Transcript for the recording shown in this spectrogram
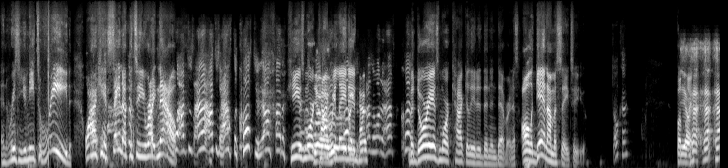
and the reason you need to read. Why I can't say nothing to you right now. Well, I just, I, I just asked the question. Y'all kind of. He is more Yo, calculated. I just want to ask the question. Midoriya is more calculated than Endeavor, and that's all. Again, I'm gonna say to you. okay. But yeah, like, ha- ha- half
